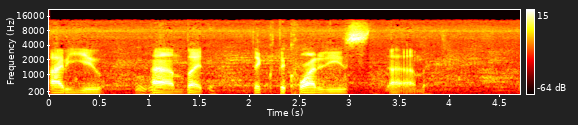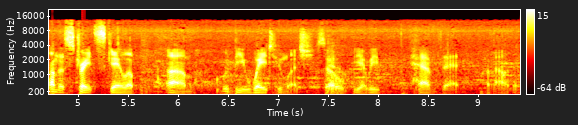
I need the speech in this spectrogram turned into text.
IBU, um, but the, the quantities um, on the straight scale up um, would be way too much. So yeah, we have that about it.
